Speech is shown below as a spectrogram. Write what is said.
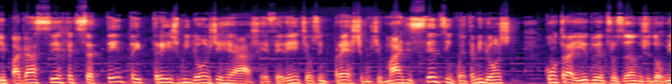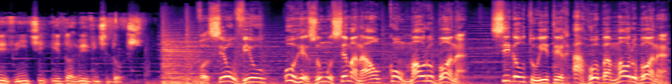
e pagar cerca de 73 milhões de reais, referente aos empréstimos de mais de 150 milhões contraído entre os anos de 2020 e 2022. Você ouviu o resumo semanal com Mauro Bona. Siga o Twitter arroba Mauro Bona.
